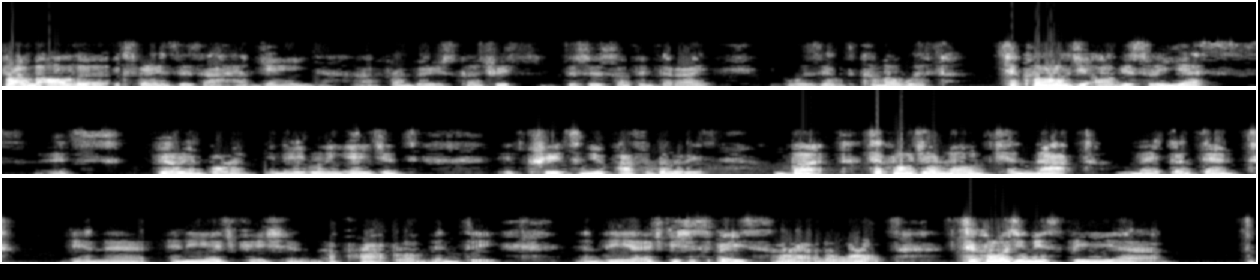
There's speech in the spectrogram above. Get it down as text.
From all the experiences I have gained uh, from various countries, this is something that I was able to come up with. Technology, obviously, yes, it's very important, enabling agent. It creates new possibilities. But technology alone cannot make a dent in uh, any education problem in the in the education space around the world. Technology needs to be uh, uh,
